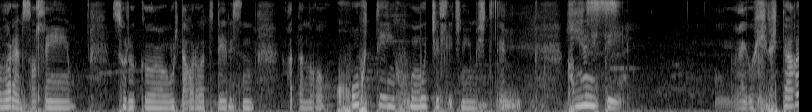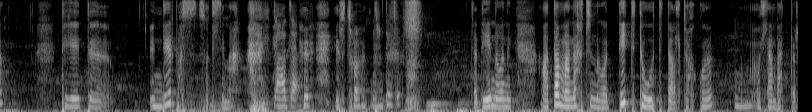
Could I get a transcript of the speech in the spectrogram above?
уур амьсгалын сөрөг э, үр дагаврууд дээрэс нь одоо нөгөө хүүхдийн хүмүүжил гэж нэг юм шүү дээ. Community айгу хэрэгтэй байгаа. Тэгээд э, энэ дээр бас судалсан юм аа. За за. Ярьж байгаа. За тэгээ нөгөө нэг одоо манайх чинь нөгөө дид төвөттэй болж байгаа хгүй юу? Улаанбаатар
